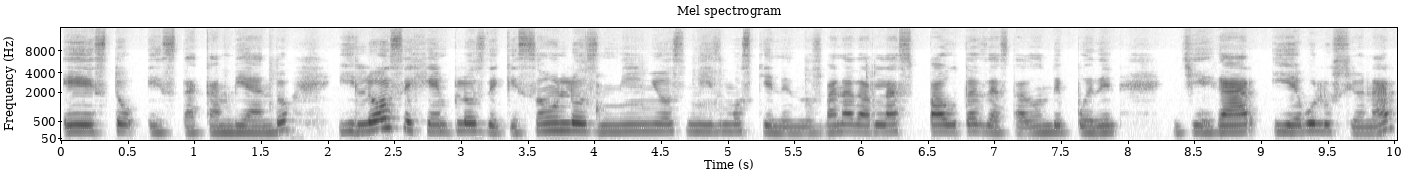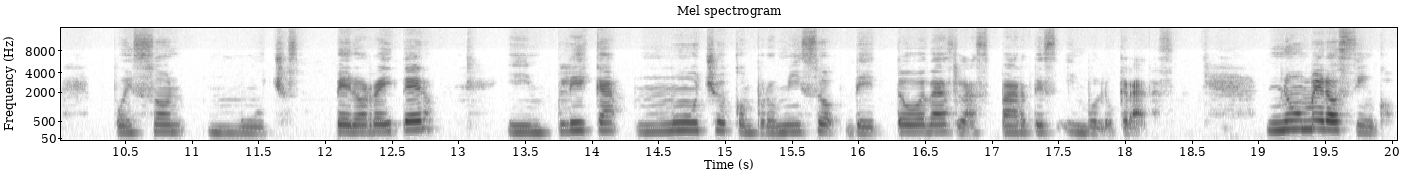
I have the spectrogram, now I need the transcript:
esto está cambiando y los ejemplos de que son los niños mismos quienes nos van a dar las pautas de hasta dónde pueden llegar y evolucionar, pues son muchos. Pero reitero, implica mucho compromiso de todas las partes involucradas. Número 5.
